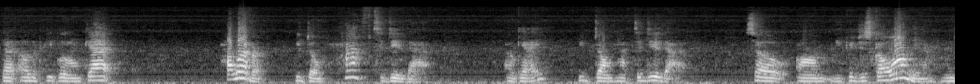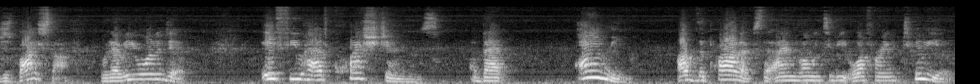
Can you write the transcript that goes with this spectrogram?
that other people don't get. However, you don't have to do that. Okay, you don't have to do that. So um, you can just go on there and just buy stuff, whatever you want to do. If you have questions about any of the products that I'm going to be offering to you,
